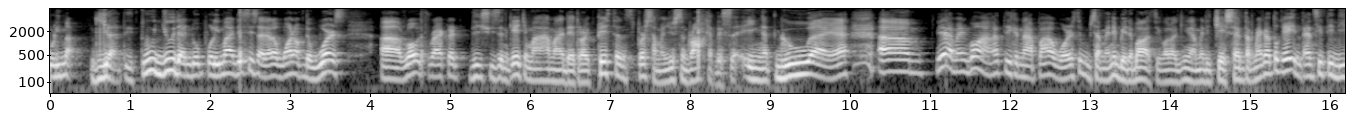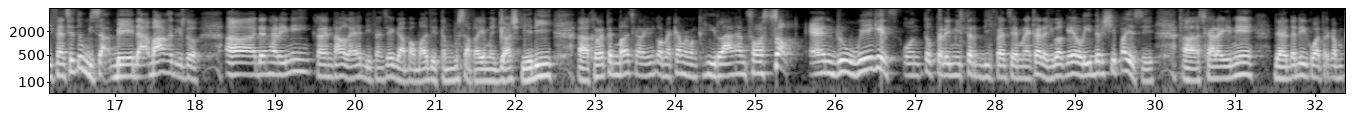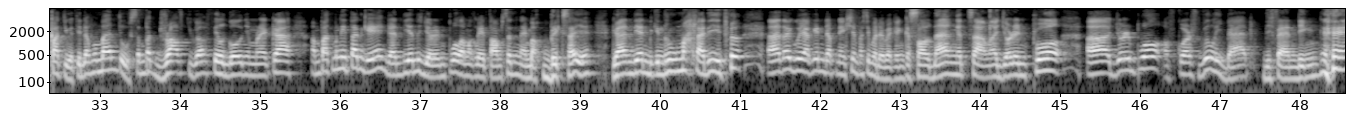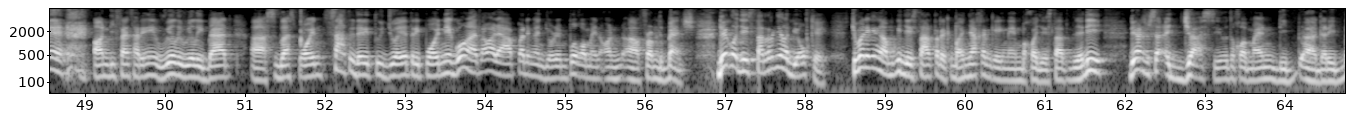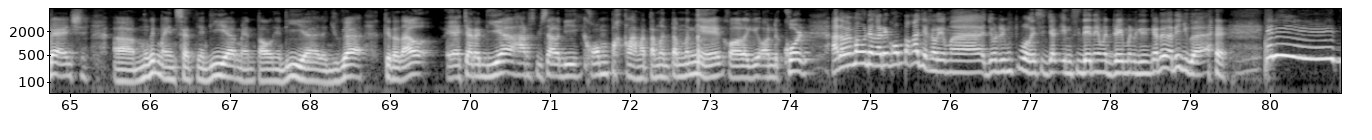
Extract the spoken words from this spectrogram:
Gila, 7 dan 25. This is adalah one of the worst uh, road record di season kayak cuma sama Detroit Pistons Spurs sama Houston Rockets. Deh seingat gua ya. Um, ya yeah, main gua gak ngerti kenapa Warriors tuh bisa mainnya beda banget sih kalau lagi nggak main di chase center. Mereka tuh kayak intensity defense itu bisa beda banget gitu. Uh, dan hari ini kalian tahu lah ya defense-nya gampang banget ditembus apalagi sama Josh Giddy uh, kelihatan banget sekarang ini kalau mereka memang kehilangan sosok Andrew Wiggins untuk perimeter defense mereka dan juga kayak leadership aja sih. Uh, sekarang ini dan tadi di kuarter keempat juga tidak membantu. Sempat juga field goalnya mereka 4 menitan kayaknya gantian tuh Jordan Poole sama Clay Thompson nembak break saja gantian bikin rumah tadi itu uh, tapi gue yakin Dub Nation pasti pada banyak yang kesel banget sama Jordan Poole uh, Jordan Poole of course really bad defending on defense hari ini really really bad uh, 11 poin satu dari 7 aja 3 poinnya gue nggak tahu ada apa dengan Jordan Poole komen on uh, from the bench. Dia kok jadi starternya lebih oke. Okay. Cuma dia kan nggak mungkin jadi starter ya. Kebanyakan kayak nembak kok jadi starter. Jadi dia harus bisa adjust sih untuk kalau di, uh, dari bench. Uh, mungkin mindsetnya dia, mentalnya dia, dan juga kita tahu ya cara dia harus bisa lebih kompak lah sama temen-temennya ya kalau lagi on the court atau memang udah gak ada yang kompak aja kali sama Jordan Poole ya, sejak insidennya sama Draymond Green karena tadi juga ini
